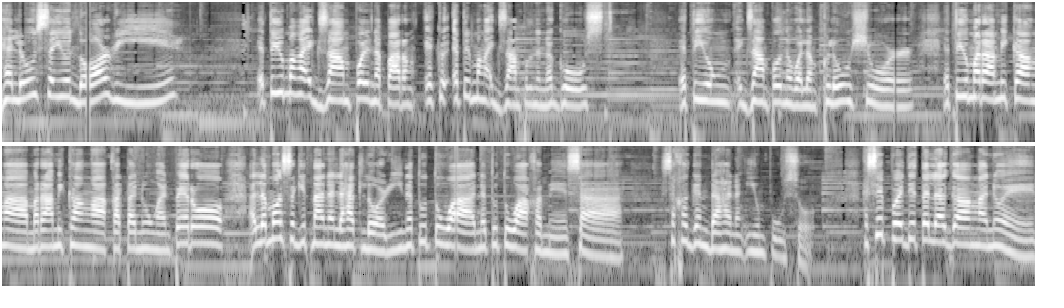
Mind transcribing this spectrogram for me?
Hello sa'yo, Lori. Ito yung mga example na parang, ito yung mga example na na-ghost. Ito yung example na walang closure. Ito yung marami kang, ah, marami kang ah, katanungan. Pero alam mo, sa gitna ng lahat, Lori, natutuwa, natutuwa kami sa, sa kagandahan ng iyong puso. Kasi pwede talagang ano eh,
